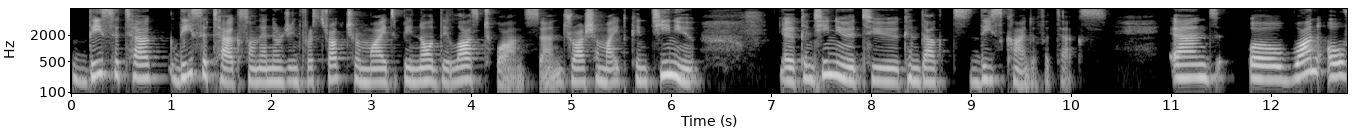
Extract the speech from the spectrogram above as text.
this attack, these attacks on energy infrastructure might be not the last ones, and Russia might continue uh, continue to conduct these kind of attacks. And uh, one of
